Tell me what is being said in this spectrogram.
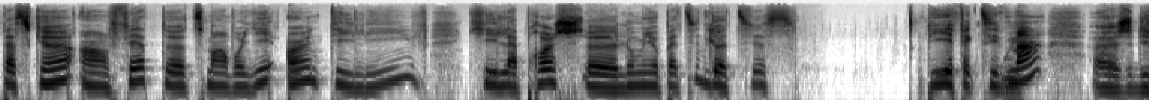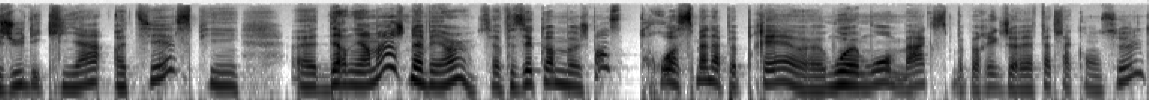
parce que, en fait, euh, tu m'as envoyé un de tes livres qui est l'approche, euh, l'homéopathie de l'autisme. Puis effectivement, euh, j'ai déjà eu des clients autistes. Puis euh, dernièrement, j'en avais un. Ça faisait comme, je pense, trois semaines à peu près, euh, ou un mois max, à peu près que j'avais fait la consulte.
